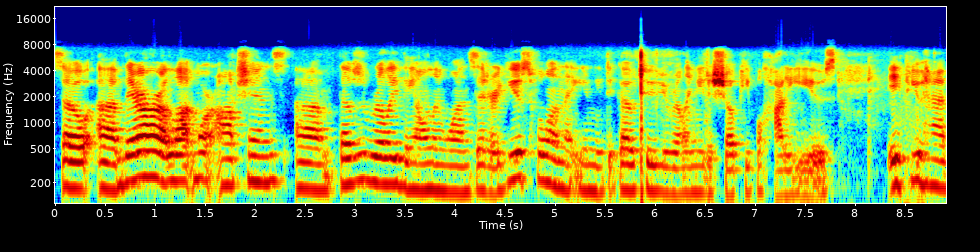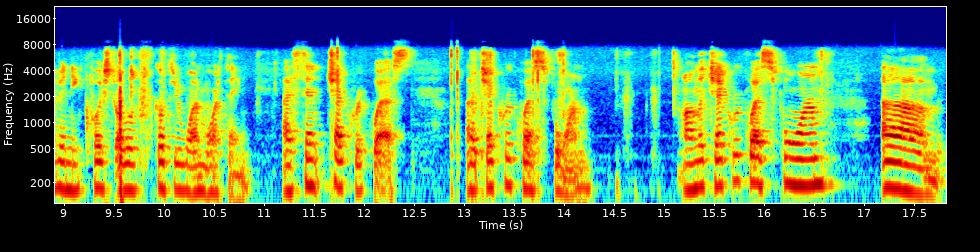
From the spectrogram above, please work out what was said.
So um, there are a lot more options. Um, those are really the only ones that are useful and that you need to go to. You really need to show people how to use. If you have any questions, oh, let's go through one more thing. I sent check requests, a check request form. On the check request form, um,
